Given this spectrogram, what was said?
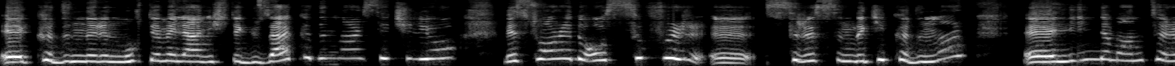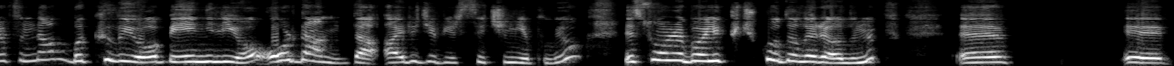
e, kadınların muhtemelen işte güzel kadınlar seçiliyor ve sonra da o sıfır e, sırasındaki kadınlar e, Lindemann tarafından bakılıyor, beğeniliyor. Oradan da ayrıca bir seçim yapılıyor ve sonra böyle küçük odalara alınıp e, e,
